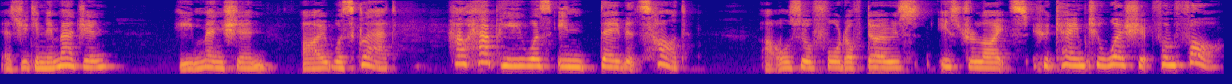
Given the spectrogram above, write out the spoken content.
As you can imagine, he mentioned, I was glad, how happy was in David's heart. I also thought of those Israelites who came to worship from far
